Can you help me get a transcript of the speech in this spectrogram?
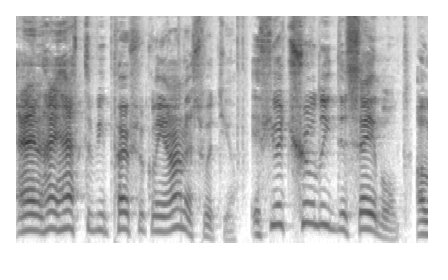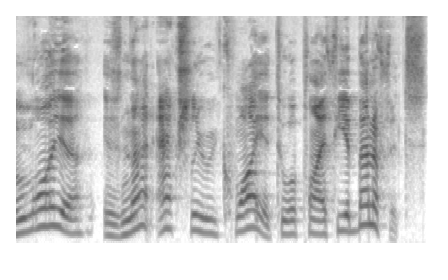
And I have to be perfectly honest with you. If you're truly disabled, a lawyer is not actually required to apply for your benefits.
